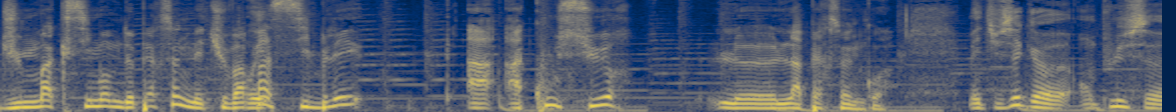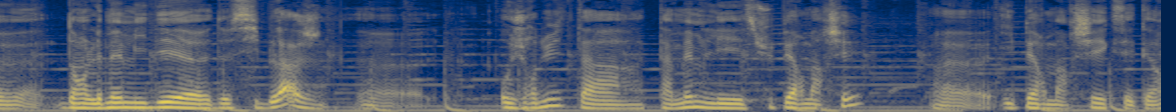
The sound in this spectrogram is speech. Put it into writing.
du maximum de personnes, mais tu vas Oui. pas cibler à, à coup sûr le, la personne, quoi. Mais tu sais que en plus, euh, dans la même idée euh, de ciblage, euh, aujourd'hui, tu as, même les supermarchés, euh, hypermarchés, etc.,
